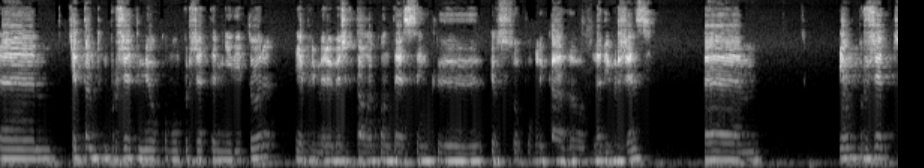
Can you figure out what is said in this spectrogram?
um, que é tanto um projeto meu como um projeto da minha editora. É a primeira vez que tal acontece em que eu sou publicado na Divergência. É um projeto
